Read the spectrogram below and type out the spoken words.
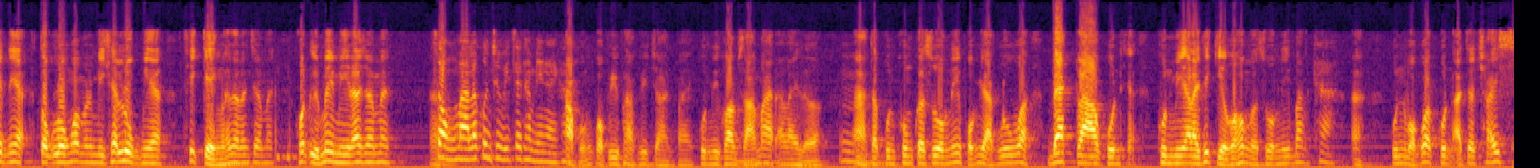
ศเนี่ยตกลงว่ามันมีแค่ลูกเมียที่เก่งแล้วเท่านั้นใช่ไหมคนอื่นไม่มีแล้วใช่ไหมอ่าส่งมาแล้วคุณชูวิทย์จะทำยังไงคะอะผมก็วิพากษ์วิจารณ์ไป คุณมีความสามารถอะไรเหรออืมอะแต่คุณคุมกระทรวงนี้ผมอยากรู้ว่าแบ็กกราวด์คุณเนี่ยคุณมีอะไรที่เกี่ยวกับห้องกระทรวงนี้บ้างค่ะอะ คุณบอกว่าคุณอาจจะใช้เซ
